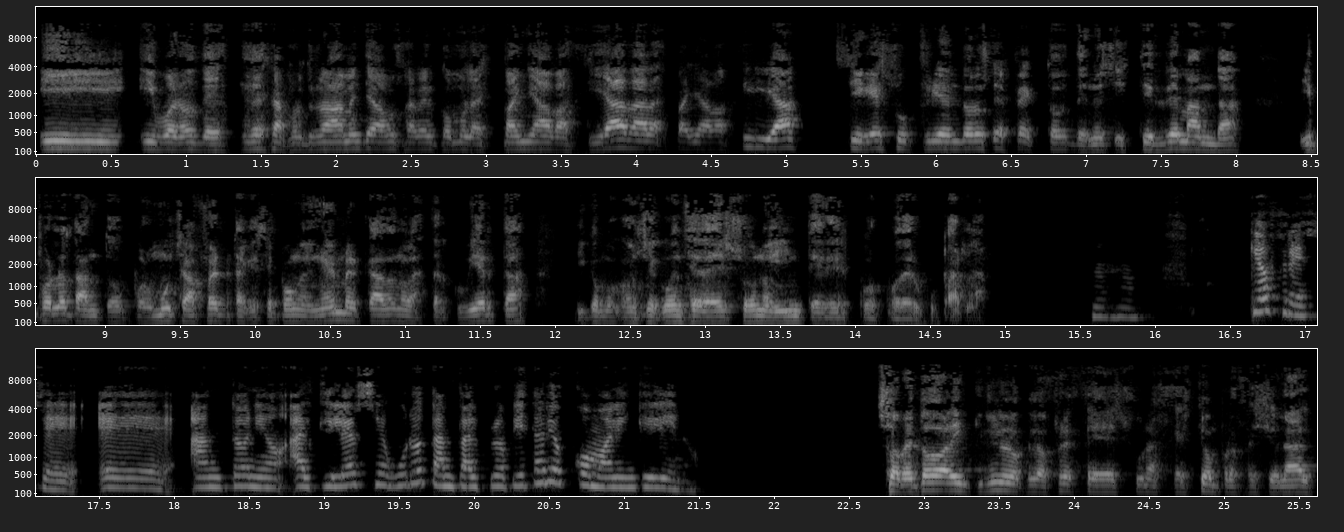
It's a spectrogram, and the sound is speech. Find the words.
Y, bueno, desafortunadamente vamos a ver cómo la España vaciada, la España vacía, sigue sufriendo los efectos de no existir demanda y por lo tanto, por mucha oferta que se ponga en el mercado, no va a estar cubierta y como consecuencia de eso no hay interés por poder ocuparla. ¿Qué ofrece, eh, Antonio, alquiler seguro tanto al propietario como al inquilino? Sobre todo al inquilino lo que le ofrece es una gestión profesional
